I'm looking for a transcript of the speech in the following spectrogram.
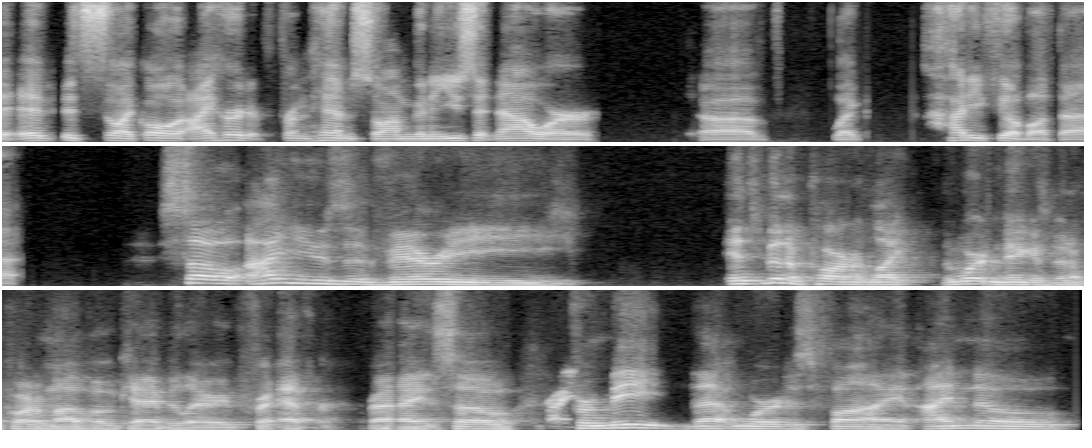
it? It's like oh I heard it from him, so I'm going to use it now, or uh, like how do you feel about that? So I use it very it's been a part of like the word nigga has been a part of my vocabulary forever, right? So right. for me, that word is fine. I know.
